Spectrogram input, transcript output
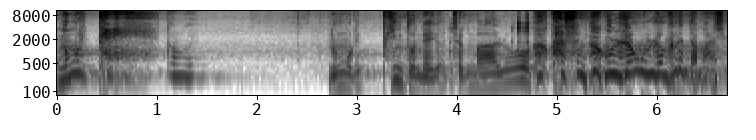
눈물이 팽. 눈물이 핑 도네요. 정말로 가슴이 울렁울렁 그런단 말이지.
